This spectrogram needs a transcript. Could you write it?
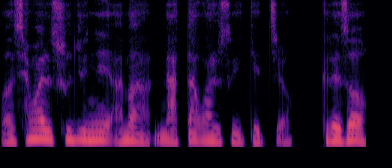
어, 생활 수준이 아마 낮다고 할 수 있겠죠. 그래서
